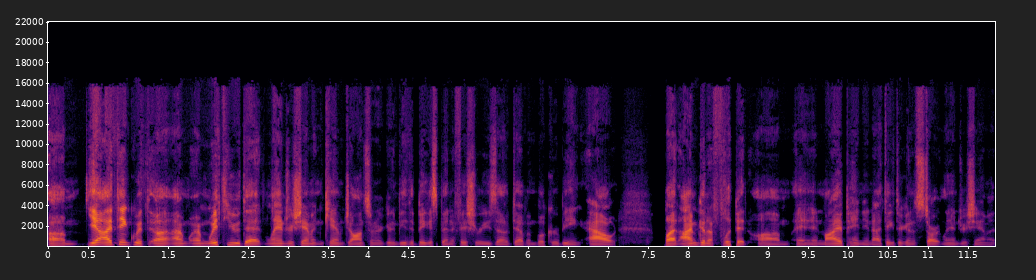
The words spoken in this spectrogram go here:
Um, yeah, I think with uh, I'm, I'm with you that Landry Shamet and Cam Johnson are going to be the biggest beneficiaries of Devin Booker being out, but I'm going to flip it. Um, in my opinion, I think they're going to start Landry Shamet,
